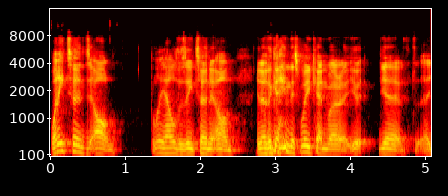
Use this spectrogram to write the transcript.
when he turns it on, bloody hell does he turn it on? You know, the game this weekend where you, yeah. uh,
